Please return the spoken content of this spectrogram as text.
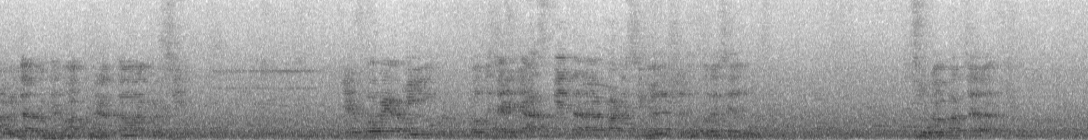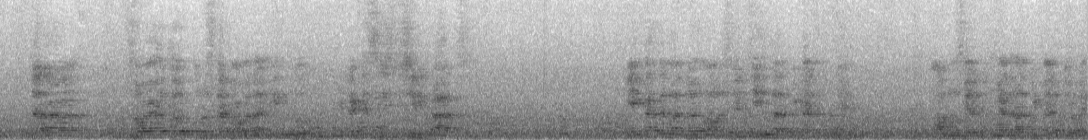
আমি তার মাধ্যমে কামনা করছি। এরপরে আমি বলতে চাই যে আজকে তারা পার্টিসিপেশন করেছেন ছোট বাচ্চারা। যারা সবাই হয়তো পুরস্কার পাবে না, কিন্তু এটা একটা সৃষ্টিশীল কাজ। এই কাজের মাধ্যমে মানুষের চিন্তার বিকাশ ঘটে, মানুষের মেধার বিকাশ ঘটে।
